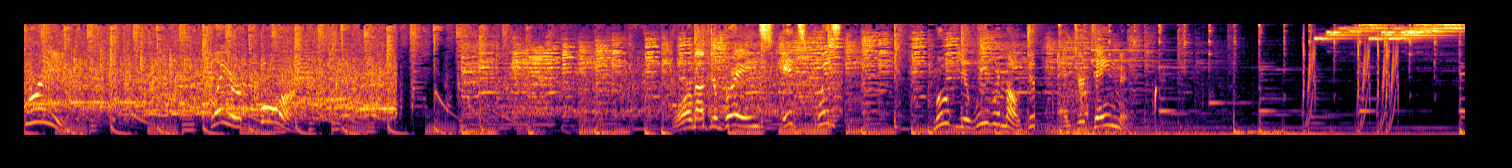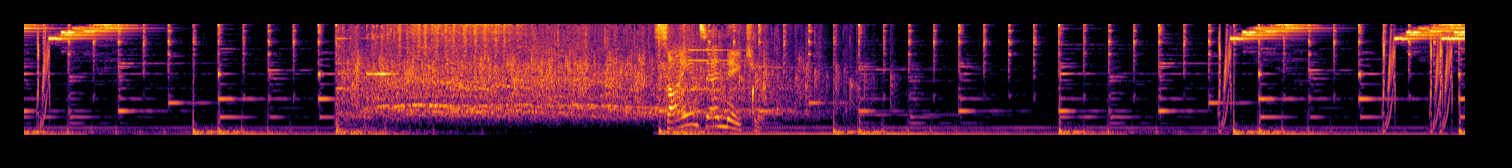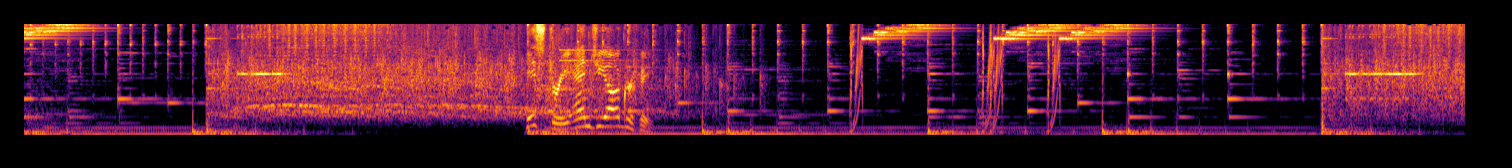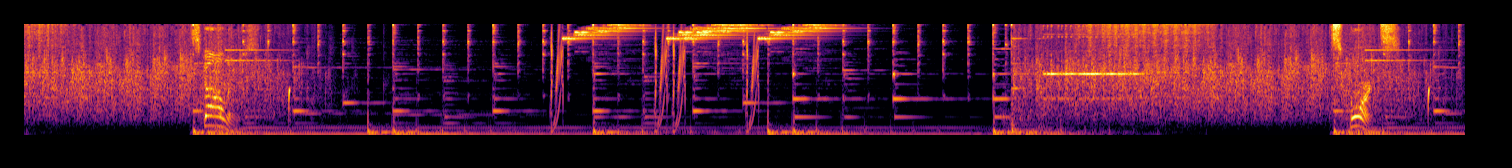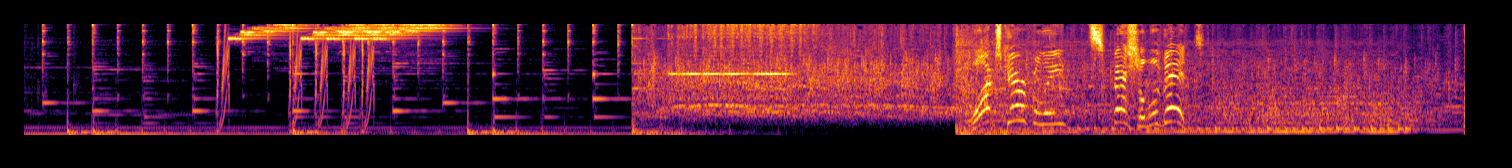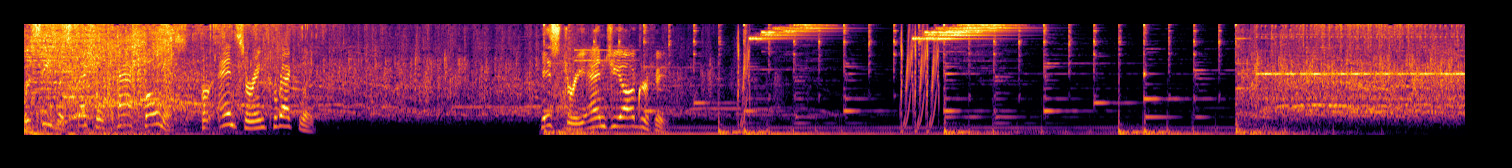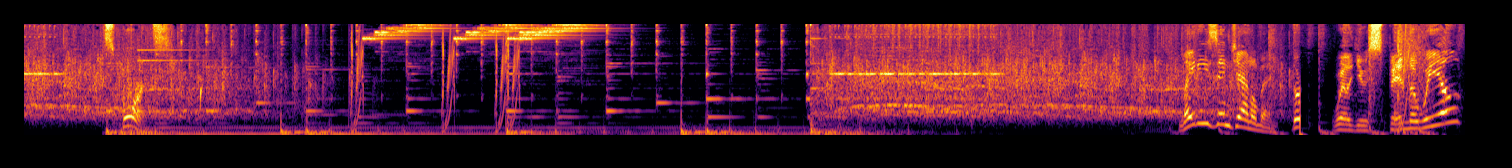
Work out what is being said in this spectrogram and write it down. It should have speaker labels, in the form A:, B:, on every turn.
A: 3 Player 4 Warm up your brains, it's quiz. Move your Wii remote to entertainment. Science and Nature History and Geography
B: Watch carefully! Special event!
A: Receive a special cash bonus for answering correctly. History and Geography Sports Ladies and gentlemen, the
B: Will you spin the wheel?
